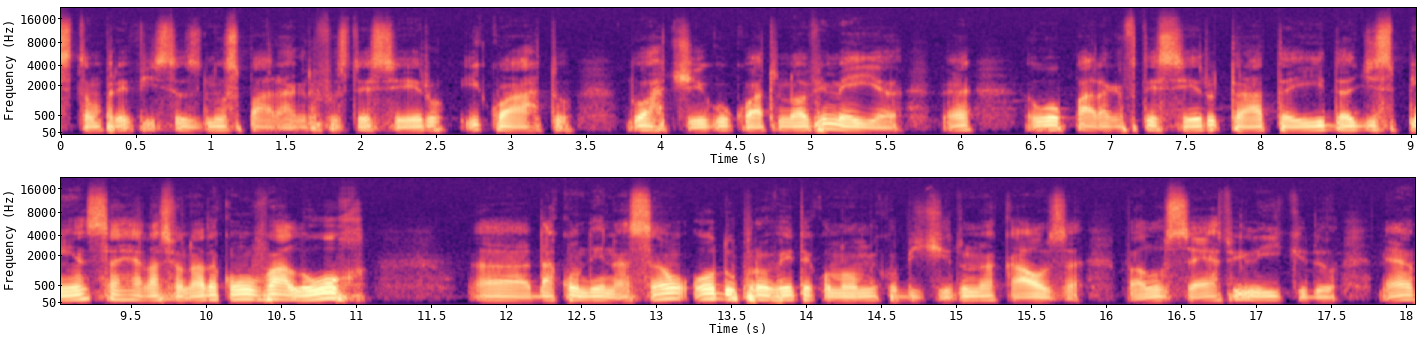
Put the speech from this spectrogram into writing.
estão previstas nos parágrafos 3 e 4 do artigo 496. Né? O parágrafo 3 trata aí da dispensa relacionada com o valor uh, da condenação ou do proveito econômico obtido na causa, valor certo e líquido. Né?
